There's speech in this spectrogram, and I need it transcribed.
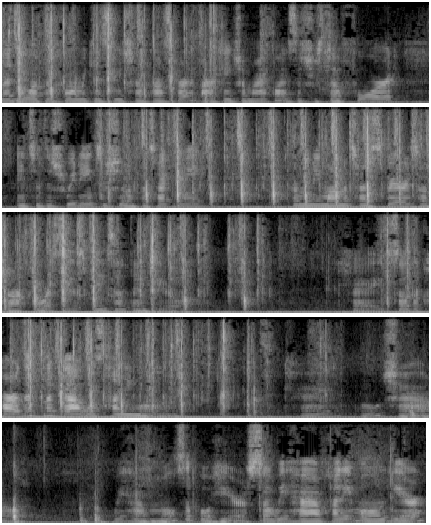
Let no weapon form against me shall prosper. Archangel Michael, I set you step forward into this reading to shield and protect me from any monitoring spirits or dark forces. Please and thank you. Okay, so the card that flipped out was Honeymoon. Child. We have multiple here. So we have honeymoon here,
